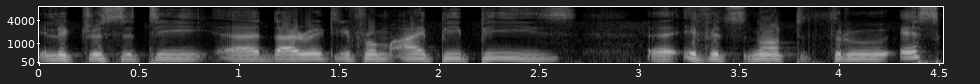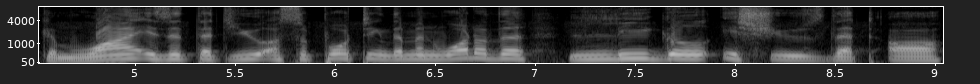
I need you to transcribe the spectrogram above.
electricity uh, directly from IPPs? Uh, if it's not through Eskom? Why is it that you are supporting them, and what are the legal issues that are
